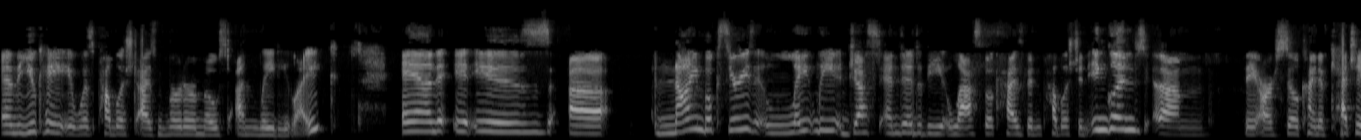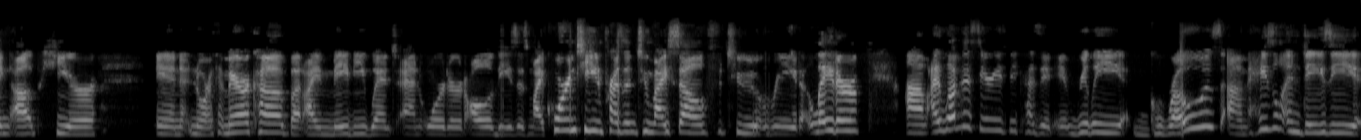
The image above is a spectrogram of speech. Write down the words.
In the UK, it was published as Murder Most Unladylike. And it is uh, nine book series. It lately just ended. The last book has been published in England. Um, they are still kind of catching up here in North America, but I maybe went and ordered all of these as my quarantine present to myself to read later. Um, I love this series because it, it really grows. Um, Hazel and Daisy,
